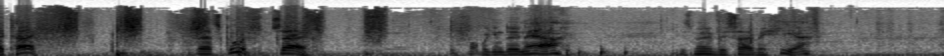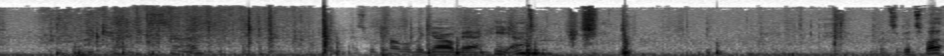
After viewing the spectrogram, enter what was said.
Okay, that's good. So, what we can do now is move this over here. Okay, so this will probably go about here. That's a good spot.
